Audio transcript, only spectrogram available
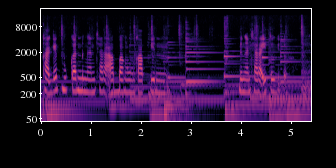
kaget bukan dengan cara abang ungkapin dengan cara itu gitu. Hmm.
